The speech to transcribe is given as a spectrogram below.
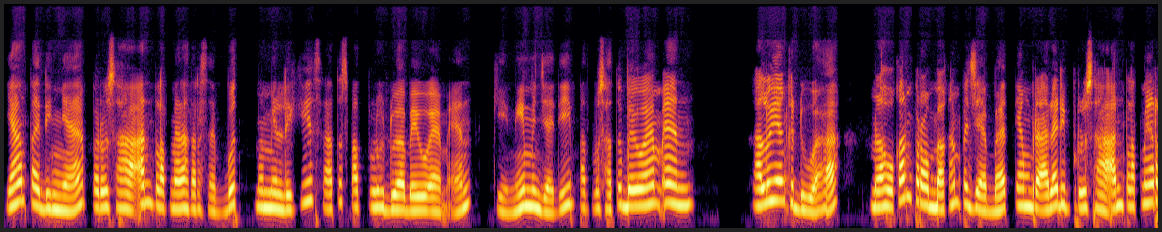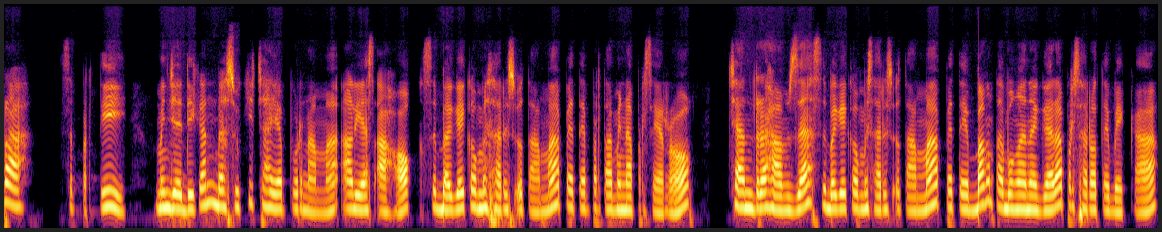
yang tadinya perusahaan plat merah tersebut memiliki 142 BUMN kini menjadi 41 BUMN. Lalu yang kedua, melakukan perombakan pejabat yang berada di perusahaan plat merah, seperti menjadikan Basuki Cahayapurnama alias Ahok sebagai komisaris utama PT Pertamina Persero, Chandra Hamzah sebagai komisaris utama PT Bank Tabungan Negara Persero Tbk,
